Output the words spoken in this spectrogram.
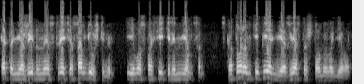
эта неожиданная встреча с Авдюшкиным и его спасителем-немцем, с которым теперь неизвестно, что было делать.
